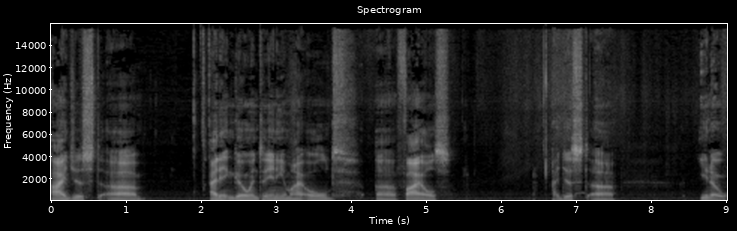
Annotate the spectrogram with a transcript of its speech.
I just uh, I didn't go into any of my old uh, files. I just uh, you know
